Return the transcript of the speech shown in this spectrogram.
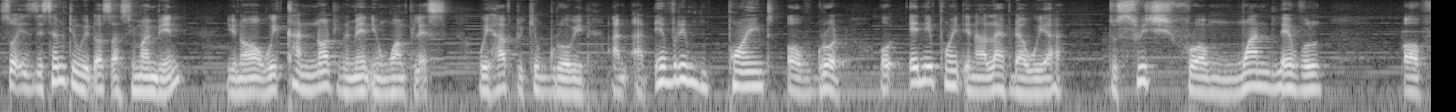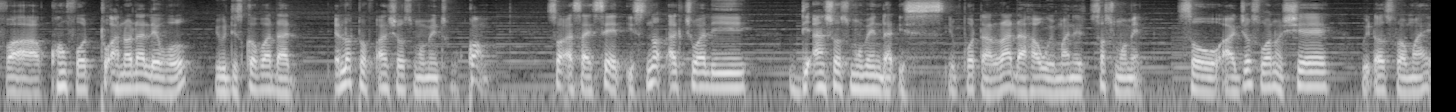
So it's the same thing with us as human beings. You know, we cannot remain in one place. We have to keep growing. And at every point of growth or any point in our life that we are to switch from one level of uh, comfort to another level, you will discover that a lot of anxious moments will come. So, as I said, it's not actually the anxious moment that is important, rather, how we manage such moment. So I just want to share with us from my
